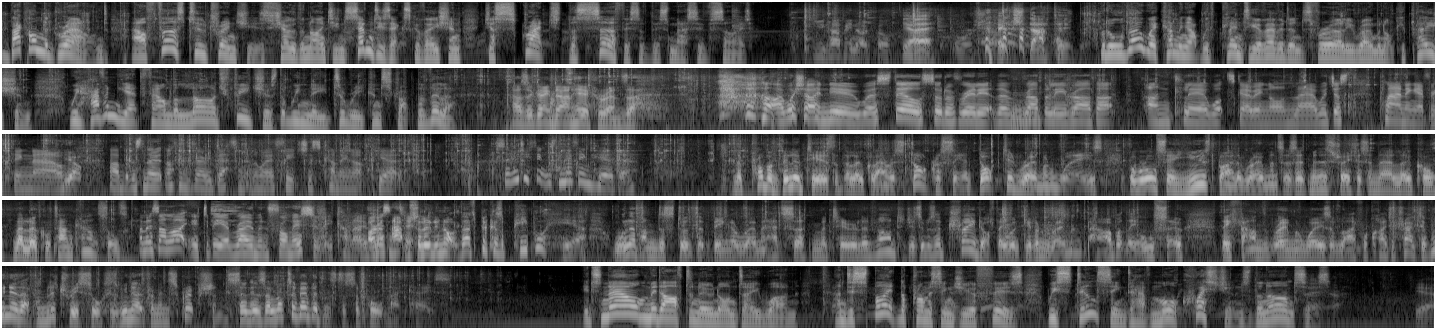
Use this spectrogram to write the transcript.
Back on the ground, our first two trenches show the 1970s excavation just scratched the surface of this massive site. You happy now, Phil? Yeah, ecstatic. But although we're coming up with plenty of evidence for early Roman occupation, we haven't yet found the large features that we need to reconstruct the villa. How's it going down here, Carenza? I wish I knew. We're still sort of really at the rubbly, rather unclear what's going on there. We're just planning everything now. Yep. Uh, but there's no nothing very definite in the way of features coming up yet. So who do you think was living here then? The probability is that the local aristocracy adopted Roman ways, but were also used by the Romans as administrators in their local, their local town councils. I mean, it's unlikely to be a Roman from Italy come over, Oh, no, isn't it? absolutely not. That's because people here will have understood that being a Roman had certain material advantages. It was a trade-off. They were given Roman power, but they also they found that Roman ways of life were quite attractive. We know that from literary sources. We know it from inscriptions. So there's a lot of evidence to support that case. It's now mid afternoon on day one, and despite the promising geophys, we still seem to have more questions than answers. Yeah.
